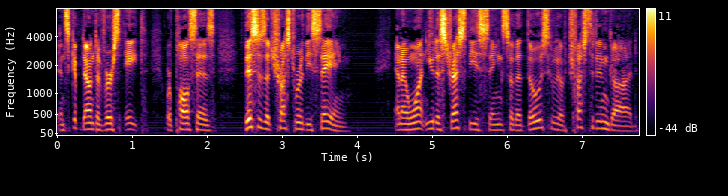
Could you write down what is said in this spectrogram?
and skip down to verse 8, where Paul says, This is a trustworthy saying and I want you to stress these things so that those who have trusted in God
